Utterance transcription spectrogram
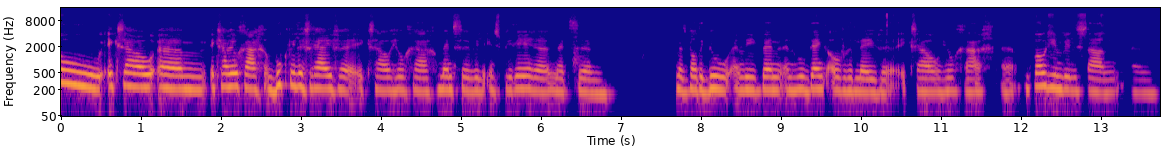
Oeh, ik zou, um, ik zou heel graag een boek willen schrijven. Ik zou heel graag mensen willen inspireren met, um, met wat ik doe en wie ik ben en hoe ik denk over het leven. Ik zou heel graag uh, op een podium willen staan. Um,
